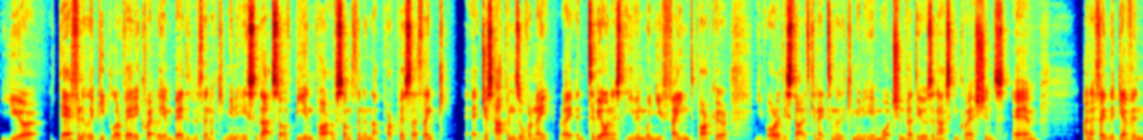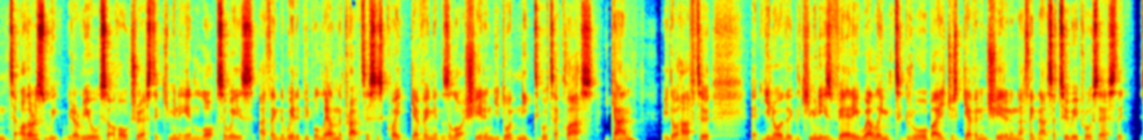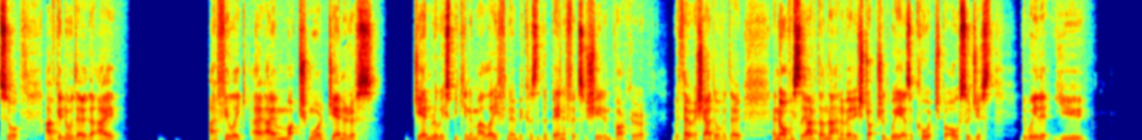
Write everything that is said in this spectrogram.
you're definitely people are very quickly embedded within a community. So that sort of being part of something and that purpose, I think it just happens overnight, right? And to be honest, even when you find parkour, you've already started connecting with the community and watching videos and asking questions. Um, and I think the giving to others, we, we're a real sort of altruistic community in lots of ways. I think the way that people learn the practice is quite giving. There's a lot of sharing. You don't need to go to a class. You can, but you don't have to. You know, the, the community is very willing to grow by just giving and sharing. And I think that's a two way process. That So I've got no doubt that I, I feel like I, I am much more generous, generally speaking, in my life now because of the benefits of sharing parkour without a shadow of a doubt. And obviously, I've done that in a very structured way as a coach, but also just the way that you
